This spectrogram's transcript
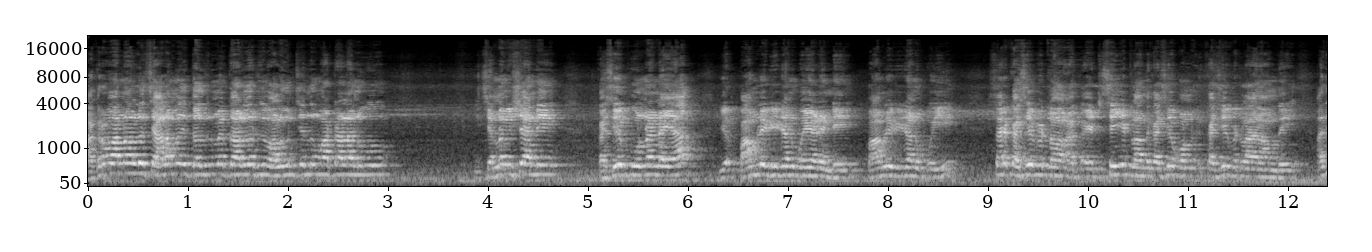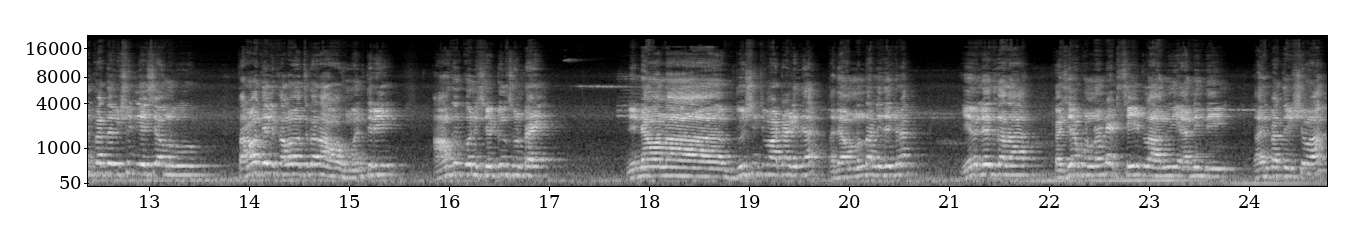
అగ్రవర్ణాల్లో చాలామంది దళితుల మీద దాడి వాళ్ళ గురించి ఎందుకు మాట్లాడాలి నువ్వు? ఈ చిన్న విషయాన్ని కాసేపు ఉండండి అయ్యా. పాంప్లెట్ ఇవ్వడానికి పోయాడండి. పాంప్లెట్ ఇవ్వడానికి పోయి సరే కాసేపు ఇట్లా ఇటు చెయ్యి ఇట్లా ఉంది కాసేపు కసేపు కాసేపు ఇట్లా ఉంది. అది పెద్ద విషయం చేసావు నువ్వు. తర్వాత వెళ్ళి కలవచ్చు కదా ఒక మంత్రి. ఆమెకి కొన్ని షెడ్యూల్స్ ఉంటాయి. నిన్నేమన్నా దూషించి మాట్లాడిదా? అది ఏమన్నా ఉందా నీ దగ్గర? ఏం లేదు కదా. కాసేపు ఉండండి ఇటు చెయ్యి అంది అనింది అది పెద్ద విషయమా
